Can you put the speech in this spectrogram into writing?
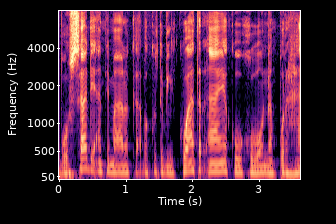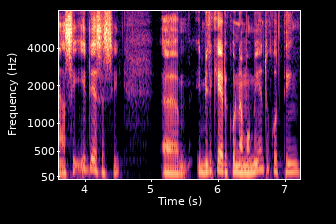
você de antemano acaba com também quatro anos com gewoon na por hasi e desse assim. Um, e me quero que no momento que tem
